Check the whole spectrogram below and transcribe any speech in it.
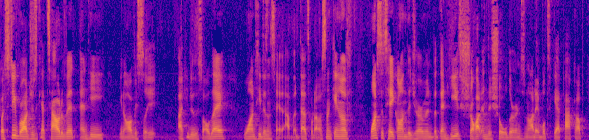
But Steve Rogers gets out of it, and he, you know, obviously, I can do this all day. One, he doesn't say that, but that's what I was thinking of wants to take on the German, but then he's shot in the shoulder and is not able to get back up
